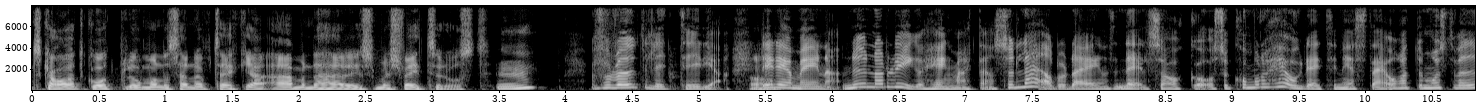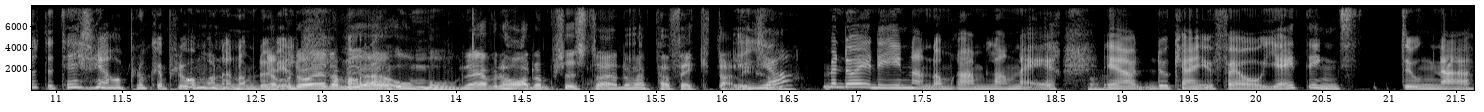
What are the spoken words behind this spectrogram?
ska ha ett gott plommon och sen upptäcker jag att ah, men det här är som en schweizerost. Du får vara ute lite tidigare. Det är det jag menar. Nu när du ligger i hängmattan så lär du dig en del saker och så kommer du ihåg det till nästa år att du måste vara ute tidigare och plocka plommonen om du Ja, vill men då är de ju dem. omogna. Jag vill ha dem precis där de är perfekta. Liksom. Ja, men då är det innan de ramlar ner. Ja, du kan ju få getingstungna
